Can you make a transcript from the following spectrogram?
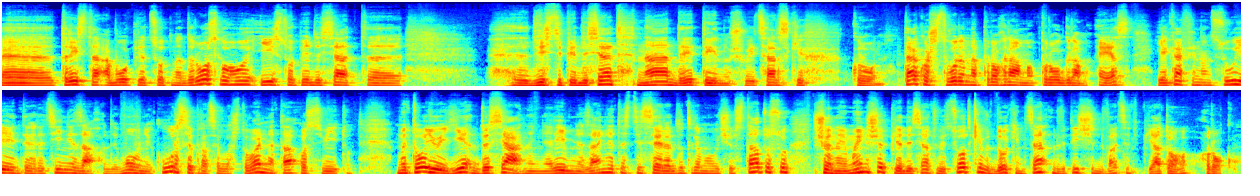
е, 300 або 500 на дорослого і 150 е, 250 на дитину швейцарських крон. Також створена програма Програм С, яка фінансує інтеграційні заходи, мовні курси, працевлаштування та освіту. Метою є досягнення рівня зайнятості серед отримувачів статусу щонайменше 50% до кінця 2025 року.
